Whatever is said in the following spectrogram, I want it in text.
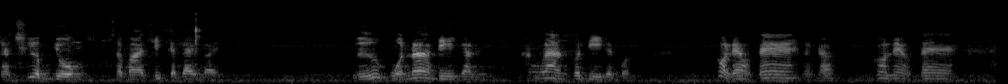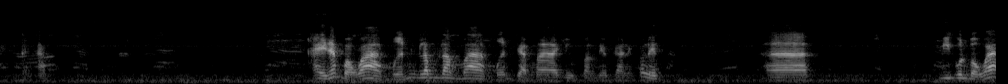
จะเชื่อมโยงสมาชิกกันได้ไหม หรือหัวหน้าดีกันข้างล่างก็ดีกันหมด ก็แล้วแต่นะครับ ก็แล้วแต่ นะครับ ใครนะบอกว่าเหมือนล่ำๆว่าเหมือนจะมาอยู่ฝั่งเดียวกันก็เลยมีคนบอกว่า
